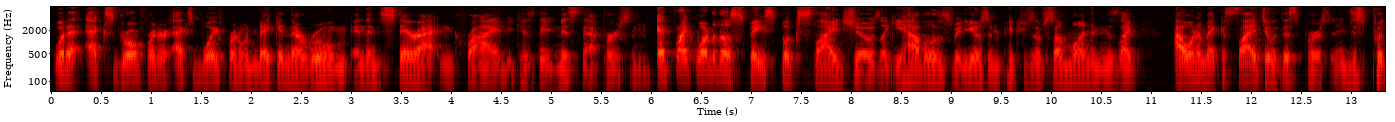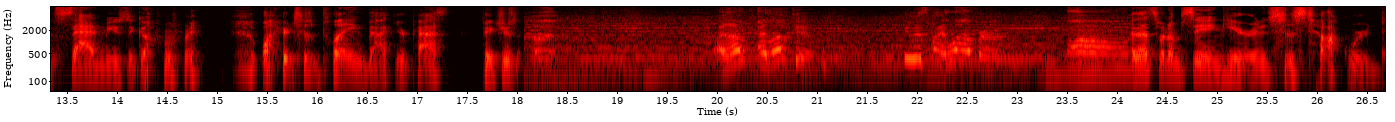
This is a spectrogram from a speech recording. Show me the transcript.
what an ex-girlfriend or ex-boyfriend would make in their room and then stare at and cry because they miss that person. It's like one of those Facebook slideshows. Like you have all those videos and pictures of someone and it's like, I want to make a slideshow with this person and just put sad music over it while you're just playing back your past pictures. Uh, I loved, I loved him. He was my lover. Oh. And that's what I'm seeing here, and it's just awkward.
